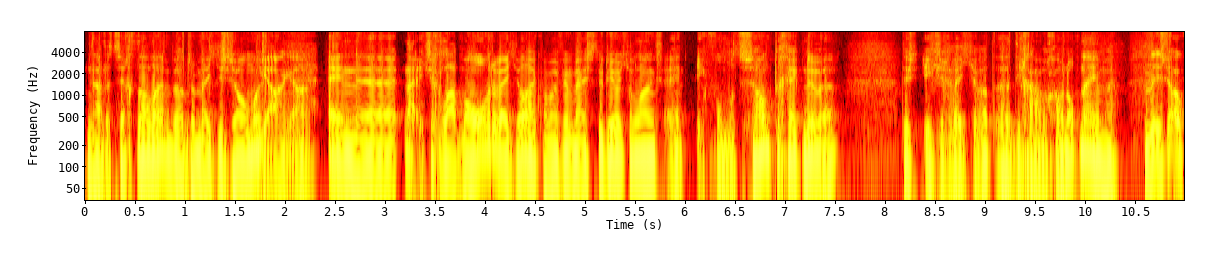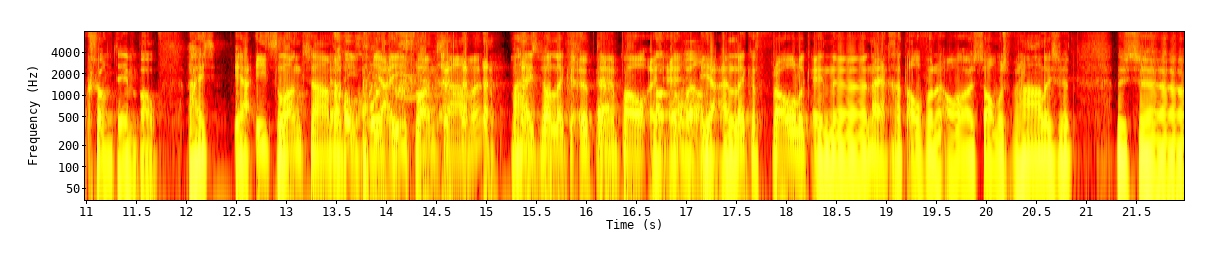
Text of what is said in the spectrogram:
Nou, dat zegt het al, hè. Wordt een beetje zomer. Ja, ja. En nou, ik zeg, laat me horen, weet je wel. Hij kwam even in mijn studiootje langs. En ik vond het zo'n te gek nummer. Dus ik zeg, weet je wat, die gaan we gewoon opnemen. Dan is ook zo'n tempo. Hij is ja, iets langzamer. Oh, iets, ja, iets langzamer. Maar hij is wel lekker up-tempo. En, toch en-? Ja, en lekker vrolijk. En eh, nou ja, gaat over een, al- een zomers verhaal is het. Dus eh,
